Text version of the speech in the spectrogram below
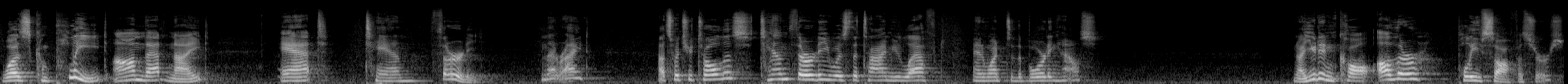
was complete on that night at 10:30. Isn't that right? That's what you told us? 10:30 was the time you left and went to the boarding house. Now you didn't call other police officers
